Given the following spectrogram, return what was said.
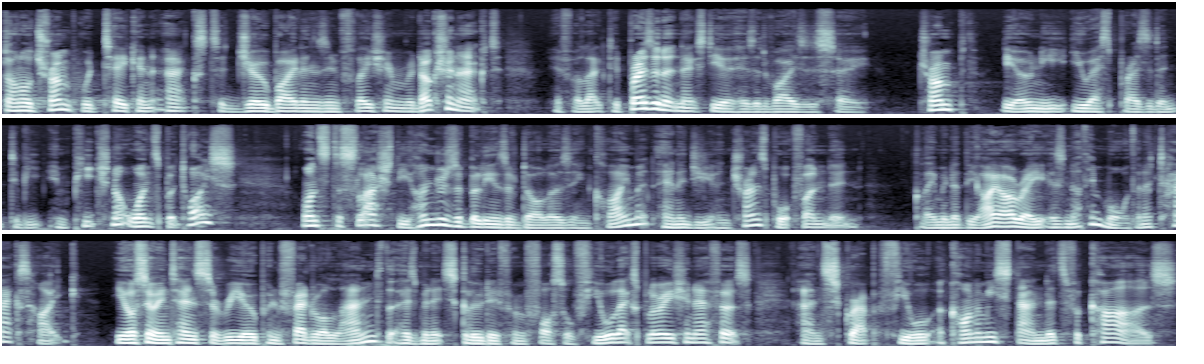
Donald Trump would take an axe to Joe Biden's Inflation Reduction Act if elected president next year, his advisors say. Trump, the only US president to be impeached not once but twice, wants to slash the hundreds of billions of dollars in climate, energy, and transport funding, claiming that the IRA is nothing more than a tax hike. He also intends to reopen federal land that has been excluded from fossil fuel exploration efforts and scrap fuel economy standards for cars.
